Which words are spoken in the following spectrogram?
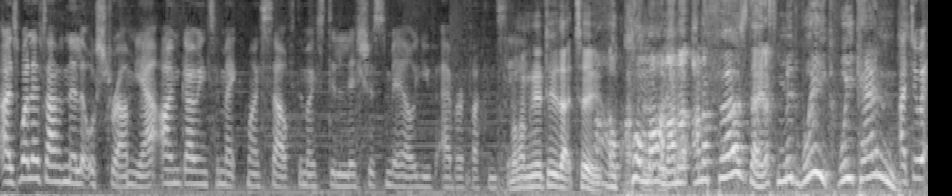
as well as having a little strum. Yeah, I'm going to make myself the most delicious meal you've ever fucking seen. Well, I'm going to do that too. Oh, come on. On a, on a Thursday. That's midweek. Weekend. I do it.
